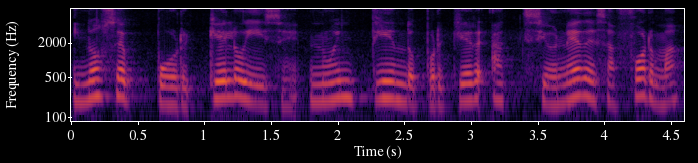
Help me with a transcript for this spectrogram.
y no sé por qué lo hice, no entiendo por qué accioné de esa forma,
